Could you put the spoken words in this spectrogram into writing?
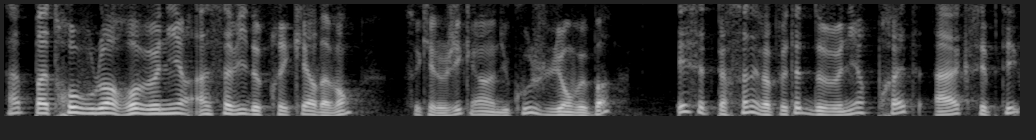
à pas trop vouloir revenir à sa vie de précaire d'avant, ce qui est logique, hein, du coup je lui en veux pas. Et cette personne, elle va peut-être devenir prête à accepter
